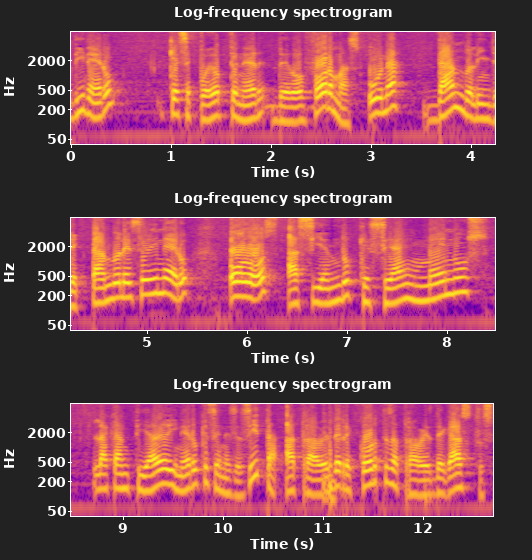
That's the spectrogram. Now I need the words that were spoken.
dinero que se puede obtener de dos formas. Una, dándole, inyectándole ese dinero, o dos, haciendo que sean menos la cantidad de dinero que se necesita a través de recortes, a través de gastos,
